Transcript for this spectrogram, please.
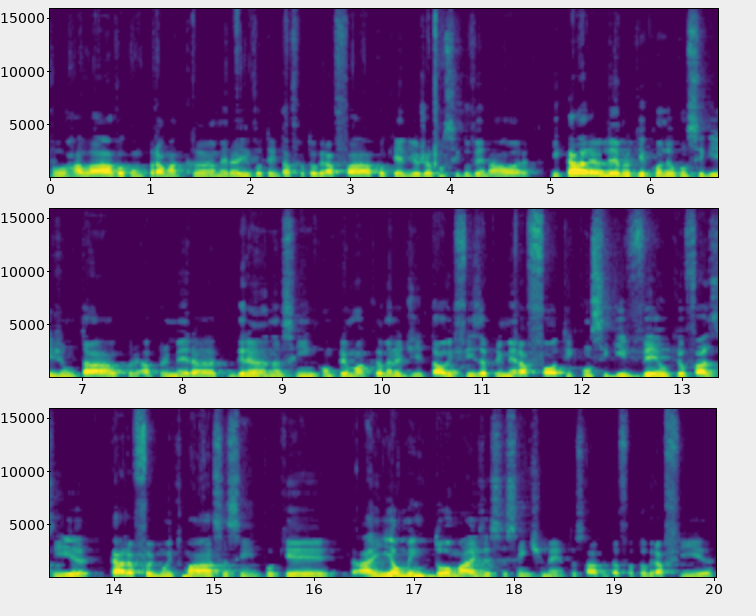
Vou ralar, vou comprar uma câmera e vou tentar fotografar, porque ali eu já consigo ver na hora. E cara, eu lembro que quando eu consegui juntar a primeira grana, assim, comprei uma câmera digital e fiz a primeira foto e consegui ver o que eu fazia, cara, foi muito massa, assim, porque aí aumentou mais esse sentimento, sabe, da fotografia.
